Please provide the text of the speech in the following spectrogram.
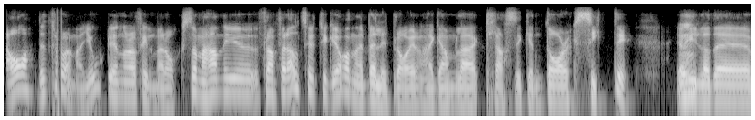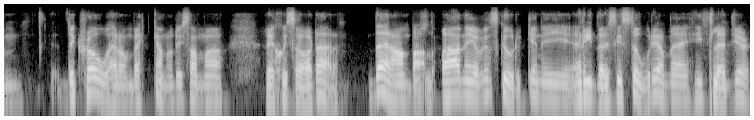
Ja, det tror jag han har gjort i några filmer också. Men han är ju framförallt så tycker jag han är väldigt bra i den här gamla klassikern Dark City. Jag Mm. hyllade eh, The Crow här om veckan och det är samma regissör där. Där är han ball. Och han är även skurken i En riddares historia med Heath Ledger.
